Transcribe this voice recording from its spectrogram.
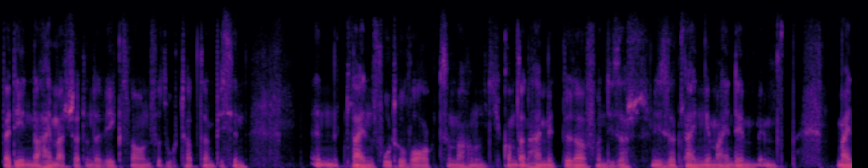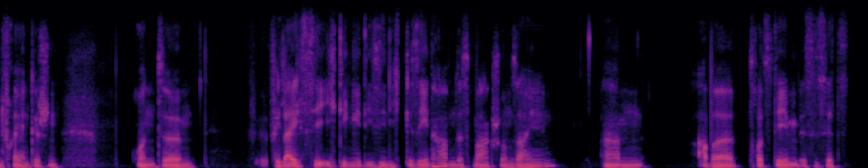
bei denen in der Heimatstadt unterwegs war und versucht habe, da ein bisschen einen kleinen Fotowalk zu machen. Und ich komme dann heim mit Bildern von dieser, dieser kleinen Gemeinde im, im Mainfränkischen. Und ähm, Vielleicht sehe ich Dinge, die Sie nicht gesehen haben, das mag schon sein. Ähm, aber trotzdem ist es jetzt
